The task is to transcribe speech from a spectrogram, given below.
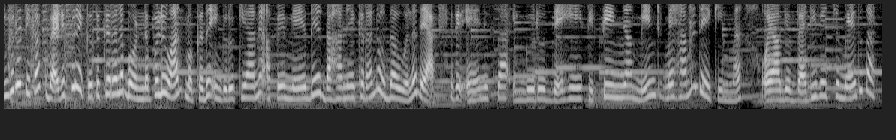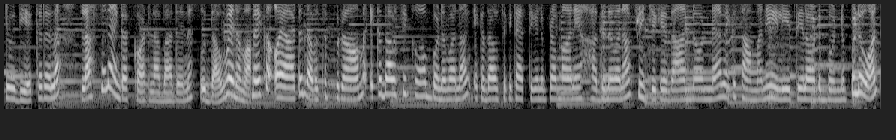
ඉංගුරු ටිකක් වැඩිපුර එකතු කරලා බොන්න පුළුවන්. මොකද ඉංගුරු කියන්නේ අපේ මේදේ දහනය කර කරන්න උදව්වන දෙයක්. ඉතින් ඒ නිසා ඉංගුරු දෙහි පිපිං්ඥ මින්ට් මේ හැම දෙකින්ම ඔයාගේ වැඩි වෙච්ච මේද තට්ටෝ දිය කරලා ලස්සන ඇඟක් කොට ලබා දෙන්න උදව් වෙනවා. මේක ඔයාට දවස පුරාම එක දවසිකවා බොනවනම් එක දවසකට ඇතිවෙන ප්‍රමාණය හදනවන ෆ්‍රිජ් එක දාන්න ඕන්නෑ මේක සාමානය එලිය තිලාවට බොන්න පුළුවන්.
